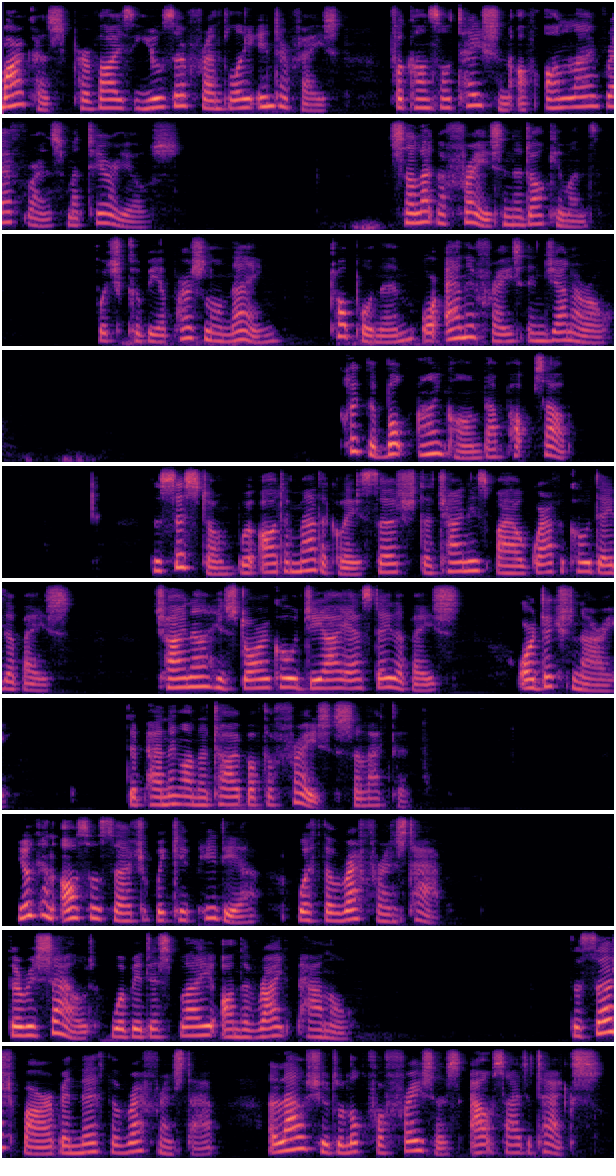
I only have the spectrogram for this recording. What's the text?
MARKUS provides user-friendly interface for consultation of online reference materials. Select a phrase in the document, which could be a personal name, toponym, or any phrase in general. Click the book icon that pops up. The system will automatically search the Chinese Biographical Database, China Historical GIS Database, or Dictionary depending on the type of the phrase selected. You can also search Wikipedia with the Reference tab. The result will be displayed on the right panel. The search bar beneath the Reference tab allows you to look for phrases outside the text.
